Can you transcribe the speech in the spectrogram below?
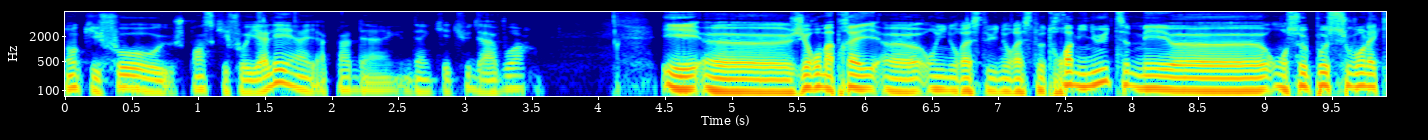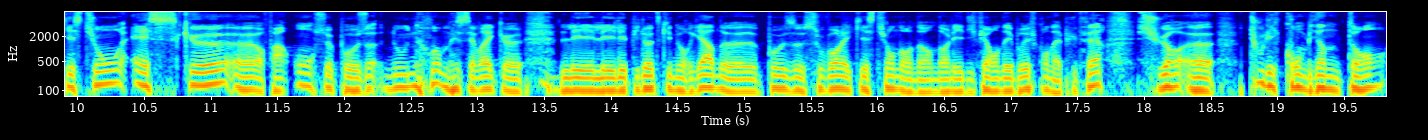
Donc il faut, je pense qu'il faut y aller. Hein. Il n'y a pas d'inquiétude à avoir. Et euh, Jérôme, après, euh, il nous reste, il nous reste trois minutes, mais euh, on se pose souvent la question est-ce que, enfin, on se pose, nous non, mais c'est vrai que les, les, pilotes qui nous regardent posent souvent les questions dans, dans, les différents débriefs qu'on a pu faire sur tous les combien de temps.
